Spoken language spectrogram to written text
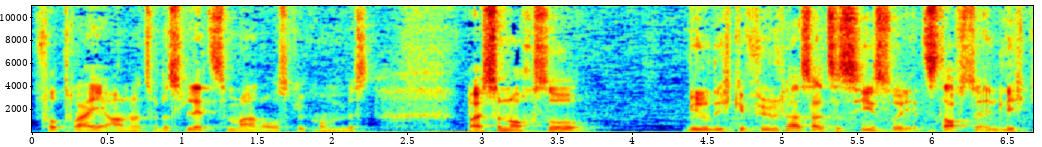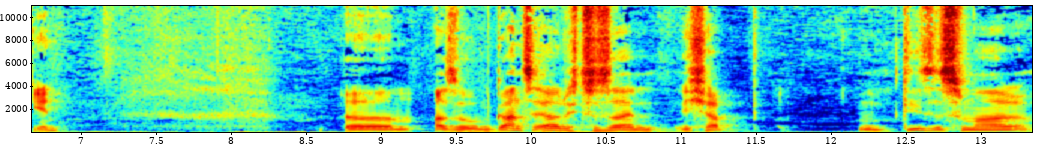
vor drei Jahren, als du das letzte Mal rausgekommen bist. Weißt du noch so, wie du dich gefühlt hast, als es hieß, so jetzt darfst du endlich gehen? Ähm, also um ganz ehrlich zu sein, ich habe dieses Mal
